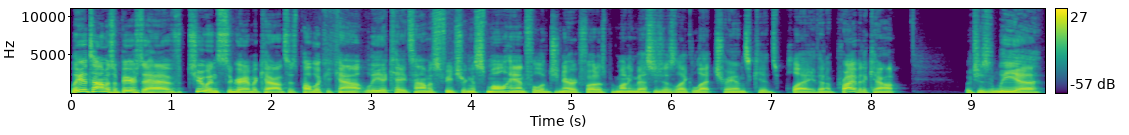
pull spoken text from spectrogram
Lia Thomas appears to have two Instagram accounts. His public account, Lia K. Thomas, featuring a small handful of generic photos promoting messages like "Let trans kids play." Then a private account, which is Leah,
